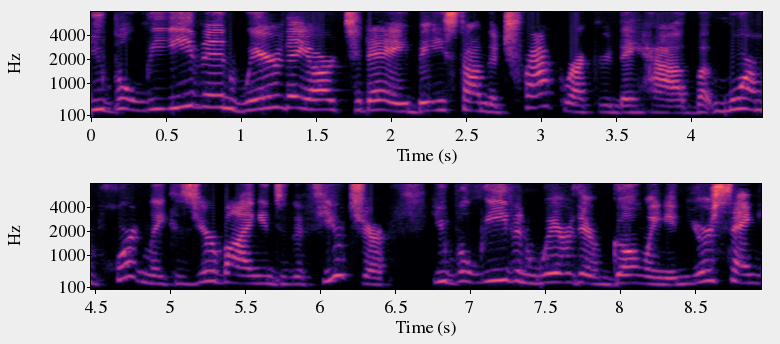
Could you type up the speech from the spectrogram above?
you believe in where they are today based on the track record they have. But more importantly, because you're buying into the future, you believe in where they're going. And you're saying,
